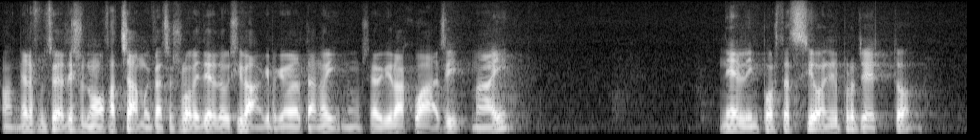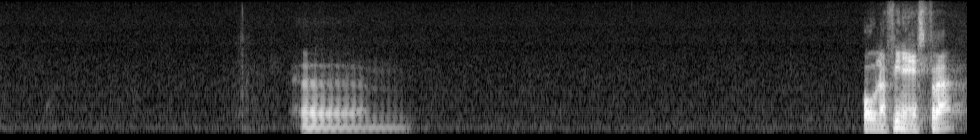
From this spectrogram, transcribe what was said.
No, nella funzione adesso non lo facciamo, vi faccio solo vedere dove si va, anche perché in realtà a noi non servirà quasi mai. Nelle impostazioni del progetto eh, ho una finestra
